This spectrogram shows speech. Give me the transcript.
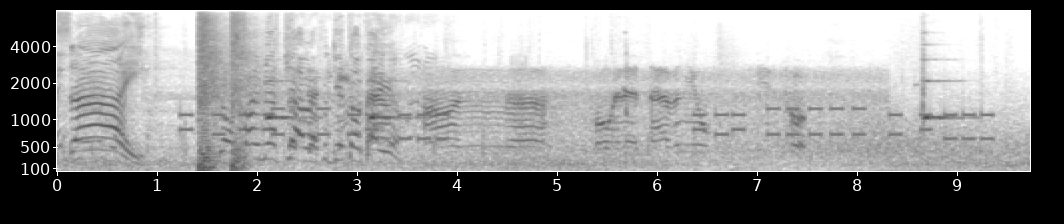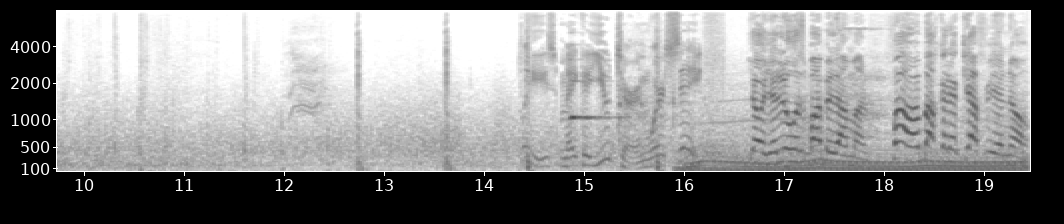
Side. Yo, find me a car if we get out of here. On uh, Mohanet Avenue, East Hook. Please make a U-turn where safe. Yo, you lose Babylon, man. Forward back of the cafe now.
